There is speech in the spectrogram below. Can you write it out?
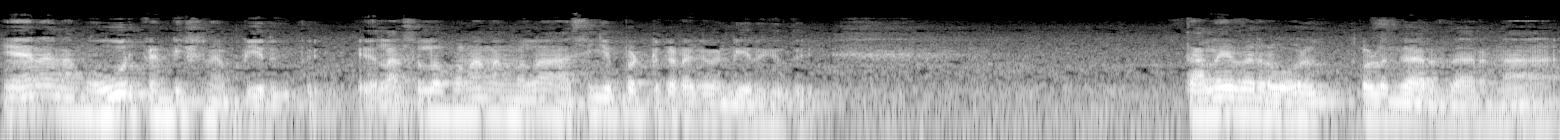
ஏன்னா நம்ம ஊர் கண்டிஷன் அப்படி இருக்குது. இதெல்லாம் சொல்ல போனா அசிங்கப்பட்டு கிடக்க வேண்டி இருக்குது. தலைவர் ஒழு- ஒழுங்காக இருந்தாருன்னா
